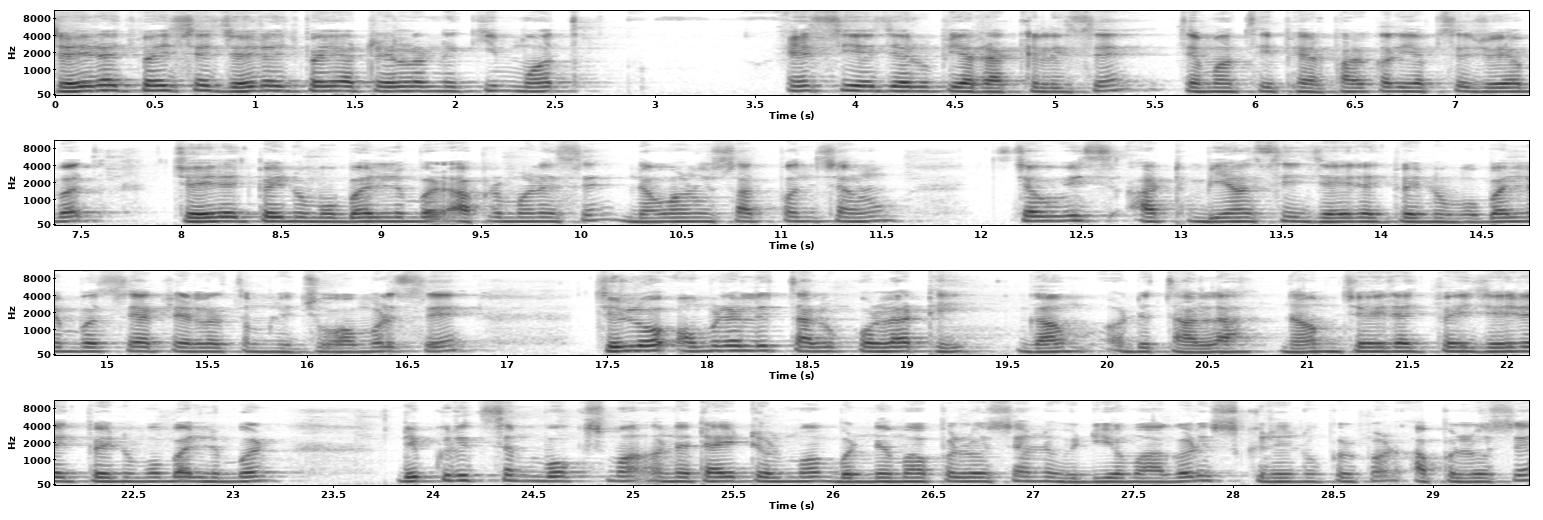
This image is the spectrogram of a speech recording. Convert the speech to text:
જયરાજભાઈ છે. જયરાજભાઈ, આ ટ્રેલરની કિંમત એંસી હજાર રૂપિયા રાખેલી છે. તેમાંથી ફેરફાર કરી આપશે જોયા બાદ જયરાજભાઈનો મોબાઈલ નંબર આ પ્રમાણે છે. નવ્વાણું, સાત પંચાણું ચોવીસ આઠ, બ્યાસી જયરાજભાઈનો મોબાઈલ નંબર છે. આ ટ્રેલર તમને જોવા મળશે. જિલ્લો અમરેલી તાલુકો લાઠી, ગામ અડતાલા. નામ જયરાજભાઈ. જયરાજભાઈનો મોબાઈલ નંબર ડિસ્ક્રિપ્શન બોક્સમાં અને ટાઇટલમાં બંનેમાં આપેલો છે અને વિડીયોમાં આગળ સ્ક્રીન ઉપર પણ આપેલો છે.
